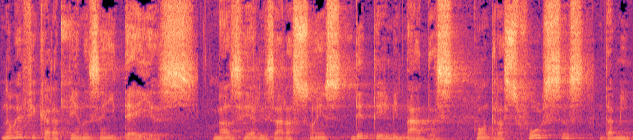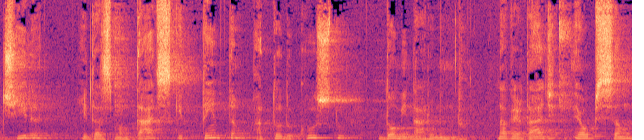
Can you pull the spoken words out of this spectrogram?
não é ficar apenas em ideias, mas realizar ações determinadas contra as forças da mentira e das maldades que tentam a todo custo dominar o mundo. Na verdade, é opção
